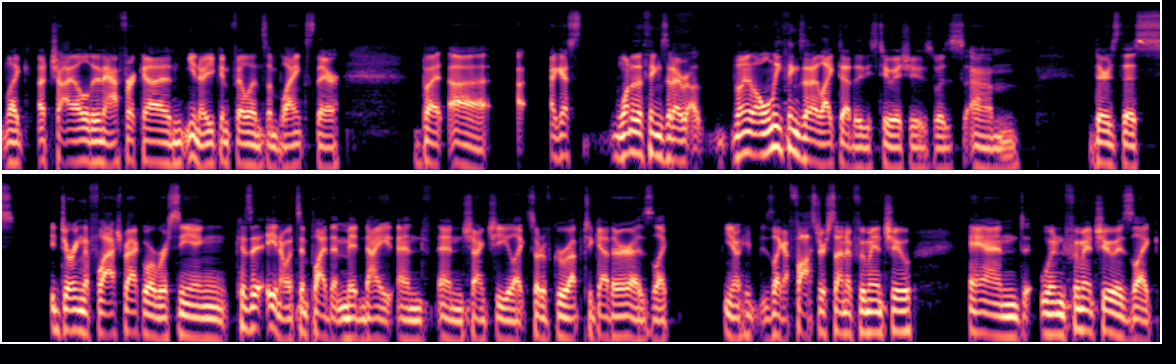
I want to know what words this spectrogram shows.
like a child in Africa and you know you can fill in some blanks there but uh I- I guess one of the things that I the only things that I liked out of these two issues was um there's this during the flashback where we're seeing because you know it's implied that Midnight and and Shang Chi like sort of grew up together as like you know he's like a foster son of Fu Manchu, and when Fu Manchu is like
